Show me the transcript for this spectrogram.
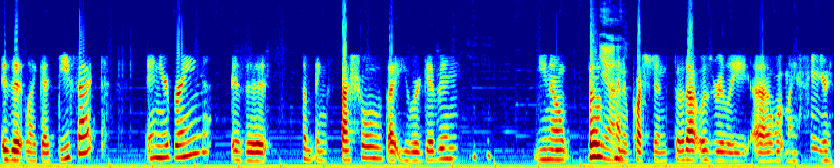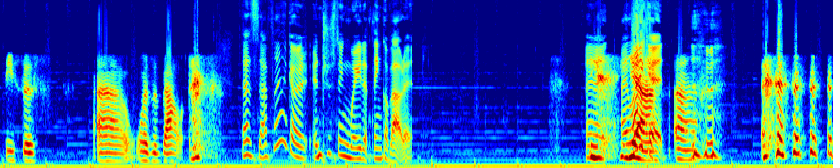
Is it like a defect in your brain? Is it something special that you were given? You know, those Yeah. kind of questions. So that was really uh, what my senior thesis uh, was about. That's definitely like an interesting way to think about it. And I, I Yeah, like it. uh,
